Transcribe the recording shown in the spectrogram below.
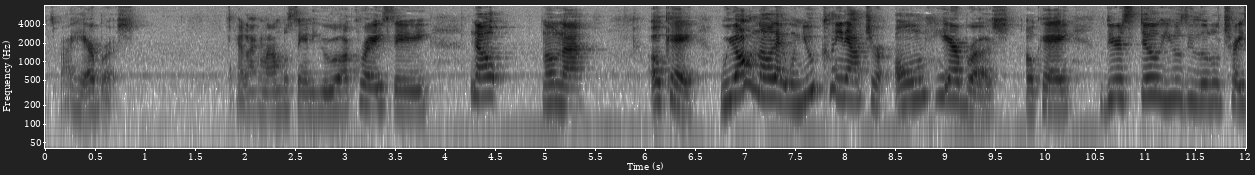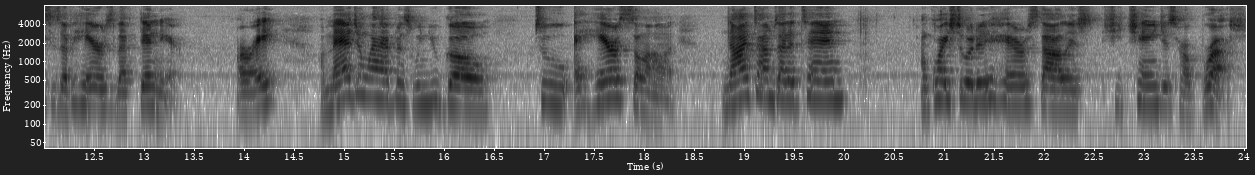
It's by hairbrush. And like mom was saying, you are crazy. Nope, no I'm not. Okay, we all know that when you clean out your own hairbrush, okay, there's still usually little traces of hairs left in there. All right. Imagine what happens when you go to a hair salon. Nine times out of ten, I'm quite sure the hairstylist, she changes her brush.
